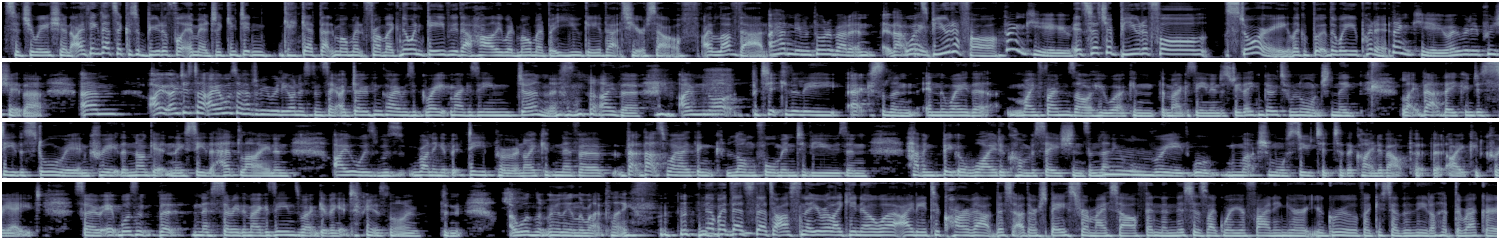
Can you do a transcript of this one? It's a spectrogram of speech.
situation. I think that's like it's a beautiful image. Like you didn't get that moment from like no one gave you that Hollywood moment, but you gave that to yourself. I love that. I hadn't even thought about it in that way. It's beautiful. Thank you. It's such a beautiful story, like the way you put it. Thank you. I really appreciate that. Um, I, I, just, I also have to be really honest and say, I don't think I was a great magazine journalist either. I'm not particularly excellent in the way that my friends are who work in the magazine industry. They can go to a launch and they, like that, they can just see the story and create the nugget and they see the headline. And I always was running a bit deeper and I could never, that, that's why I think long form interviews and having bigger, wider conversations and letting mm. it all hmm. breathe were much more suited to the kind of output that I could create. So it wasn't that necessarily the magazines weren't giving it to me. It's not, I didn't, I wasn't really in the right place. no, but that's, that's awesome that you were like, you know what, I need to carve out this other space for myself. And then this is like where you're finding your, your groove. Like you said, the needle hit the record.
